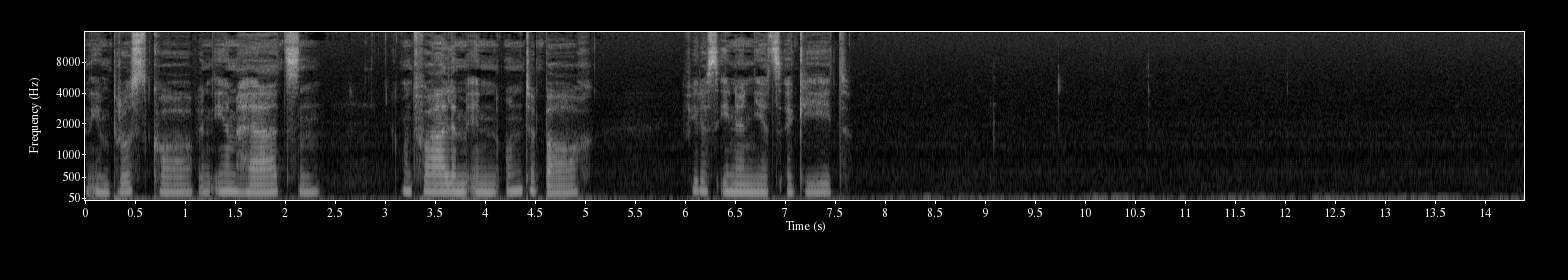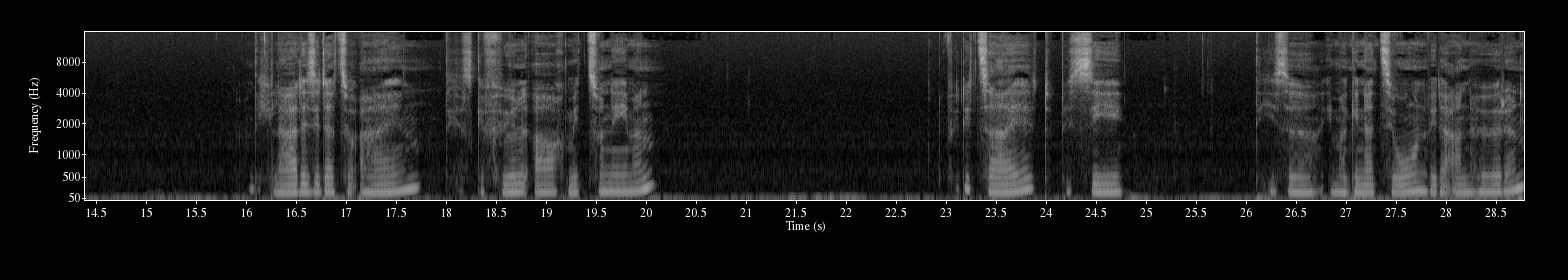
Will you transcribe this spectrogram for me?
in ihrem Brustkorb, in ihrem Herzen und vor allem in Unterbauch, wie das ihnen jetzt ergeht. Und ich lade Sie dazu ein, dieses Gefühl auch mitzunehmen. Für die Zeit, bis Sie diese Imagination wieder anhören,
